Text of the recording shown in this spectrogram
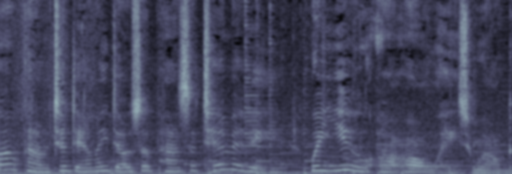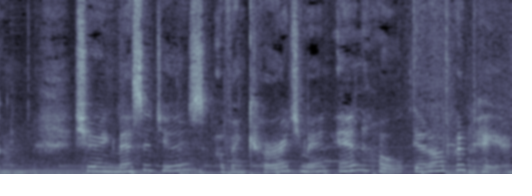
Welcome to Daily Dose of Positivity, where you are always welcome, sharing messages of encouragement and hope that are prepared,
